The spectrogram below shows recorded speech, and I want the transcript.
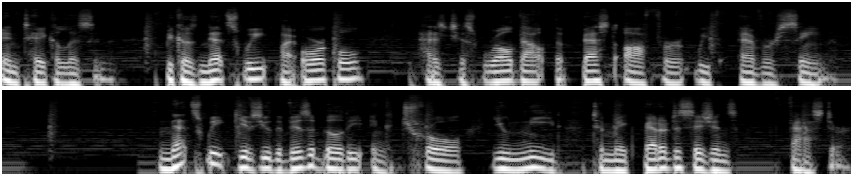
and take a listen because NetSuite by Oracle has just rolled out the best offer we've ever seen. NetSuite gives you the visibility and control you need to make better decisions faster.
